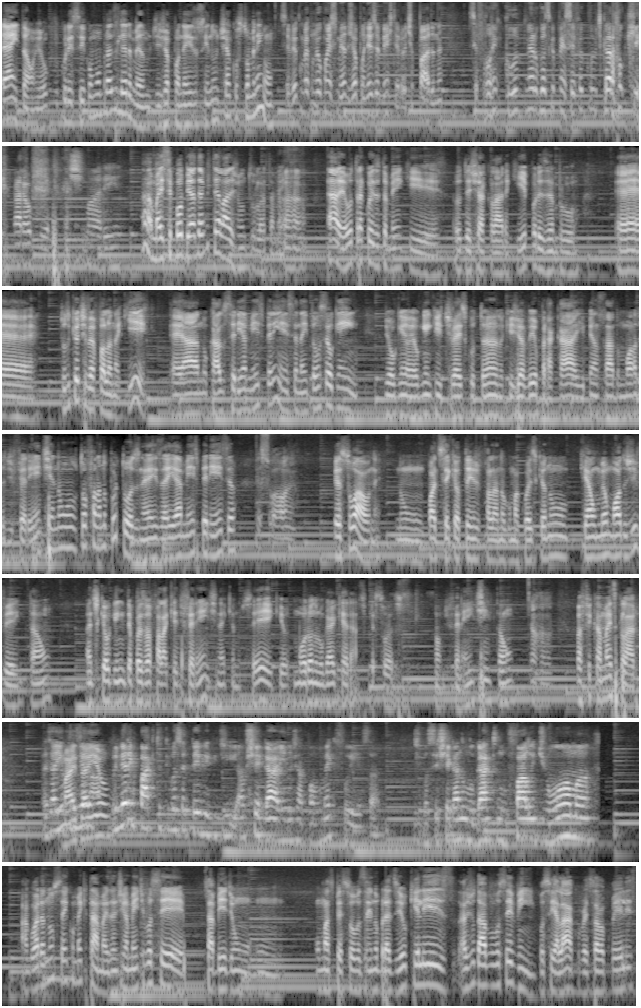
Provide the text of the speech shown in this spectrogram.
É, então, eu conheci como um brasileiro mesmo, de japonês assim, não tinha costume nenhum. Você vê como é que o meu conhecimento de japonês é bem estereotipado, né? Você falou em clube, a primeira coisa que eu pensei foi clube de karaokê. Karaokê. Maria. Ah, mas se bobear deve ter lá junto lá também. Uhum. Ah, e outra coisa também que eu deixar claro aqui, por exemplo, é tudo que eu estiver falando aqui é a, no caso seria a minha experiência, né? Então se alguém de alguém, alguém que estiver escutando, que já veio para cá e pensar de um modo diferente, não estou falando por todos, né? Isso aí é a minha experiência Pessoal, né? pessoal, né? Não pode ser que eu esteja falando alguma coisa que eu não que é o meu modo de ver. Então, antes que alguém depois vá falar que é diferente, né? Que eu não sei, que eu morou no lugar que era, as pessoas são diferentes, então Aham. para ficar mais claro. Mas aí, Mas o, primeiro, aí eu- o primeiro impacto que você teve de, ao chegar aí no Japão, como é que foi essa? De você chegar num lugar que tu não fala o idioma. Agora eu não sei como é que tá, mas antigamente você sabia de um, um- umas pessoas aí no Brasil que eles ajudavam você a vir. Você ia lá, conversava com eles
